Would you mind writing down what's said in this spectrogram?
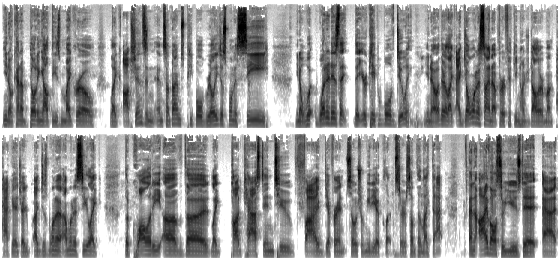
you know, kind of building out these micro like options, and and sometimes people really just want to see you know what what it is that that you're capable of doing you know they're like i don't want to sign up for a $1500 a month package i, I just want to i want to see like the quality of the like podcast into five different social media clips or something like that. And I've also used it at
